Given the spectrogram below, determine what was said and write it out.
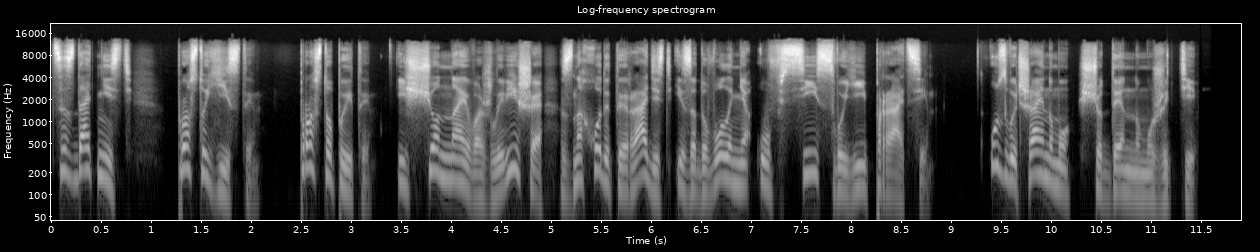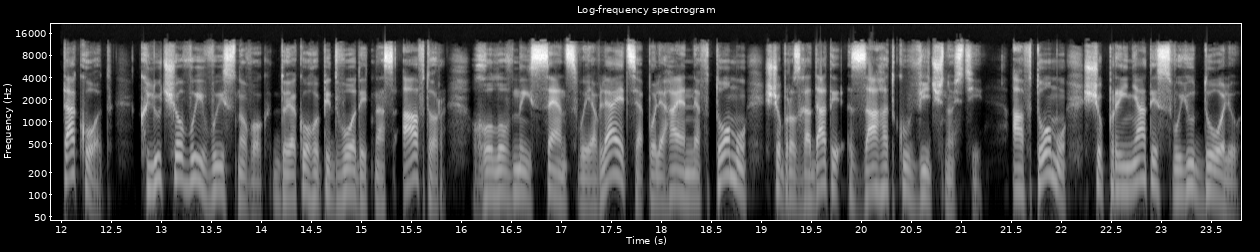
Це здатність просто їсти, просто пити. І що найважливіше, знаходити радість і задоволення у всій своїй праці, у звичайному щоденному житті. Так от, ключовий висновок, до якого підводить нас автор, головний сенс виявляється, полягає не в тому, щоб розгадати загадку вічності, а в тому, щоб прийняти свою долю,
